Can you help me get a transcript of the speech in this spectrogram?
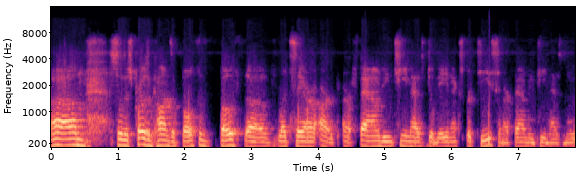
um, so there's pros and cons of both of both of let's say our, our, our founding team has domain expertise and our founding team has no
